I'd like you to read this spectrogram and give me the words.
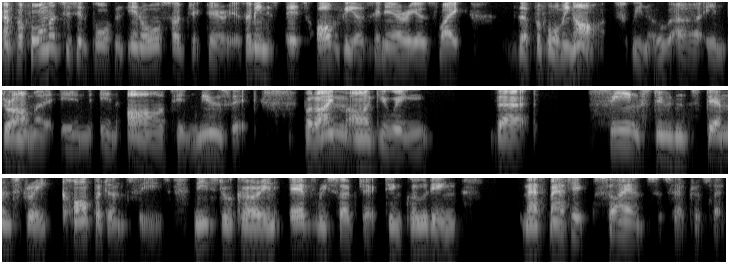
And performance is important in all subject areas. I mean, it's, it's obvious in areas like the performing arts, you know, uh, in drama, in, in art, in music. But I'm arguing that seeing students demonstrate competencies needs to occur in every subject, including mathematics, science, etc., etc.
